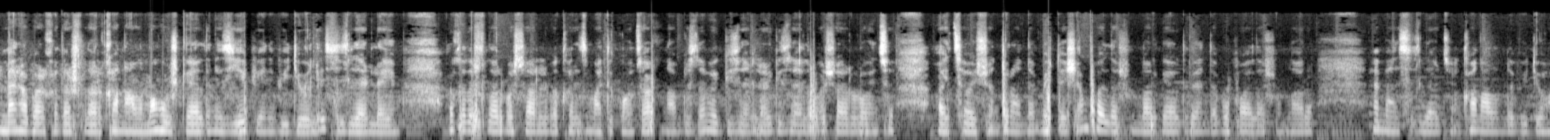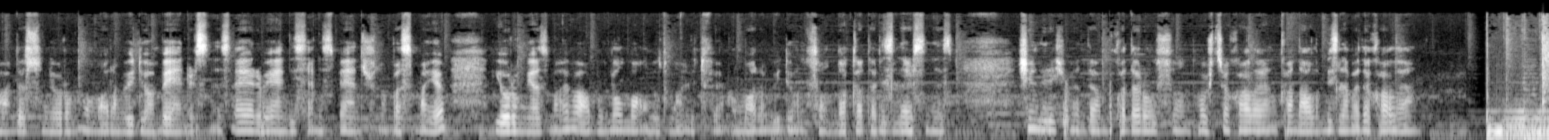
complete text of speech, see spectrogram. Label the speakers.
Speaker 1: Merhaba arkadaşlar kanalıma hoş geldiniz. Yepyeni video ile sizlerleyim. Arkadaşlar başarılı ve karizmatik oyuncu Arif Navruz'dan ve güzeller güzeli başarılı oyuncu Ayça Ayşen Turan'da muhteşem paylaşımlar geldi. Ben de bu paylaşımları hemen sizler için kanalımda video halinde sunuyorum. Umarım videomu beğenirsiniz. Eğer beğendiyseniz beğen tuşuna basmayı, yorum yazmayı ve abone olmayı unutmayın lütfen. Umarım videonun sonuna kadar izlersiniz. Şimdilik benden bu kadar olsun. Hoşça kalın. Kanalımı izlemede kalın. Thank you.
